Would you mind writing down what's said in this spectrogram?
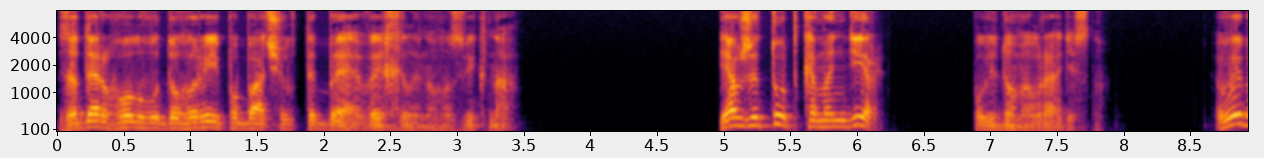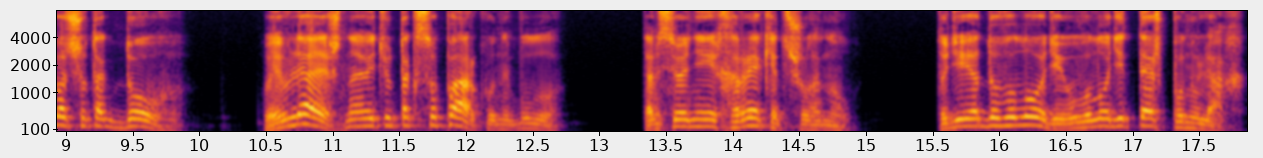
Задер голову догори і побачив тебе, вихиленого з вікна. Я вже тут, командир, повідомив радісно. Вибач, що так довго. Уявляєш, навіть у таксопарку не було. Там сьогодні їх рекет шуганув. Тоді я до Володі, у Володі теж по нулях.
